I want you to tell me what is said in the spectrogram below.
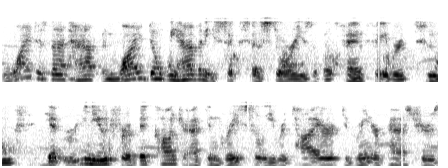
why does that happen? Why don't we have any success stories about fan favorites who get renewed for a big contract and gracefully retire to greener pastures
